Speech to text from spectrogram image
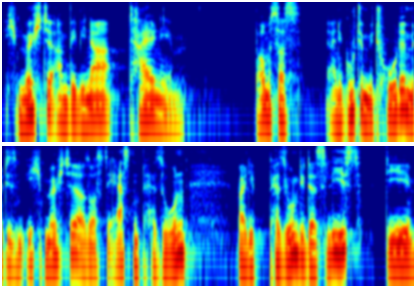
ich möchte am Webinar teilnehmen. Warum ist das eine gute Methode mit diesem Ich möchte, also aus der ersten Person, weil die Person, die das liest, die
